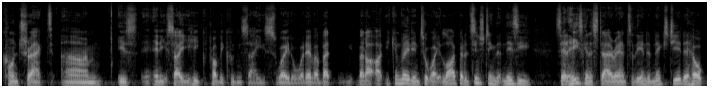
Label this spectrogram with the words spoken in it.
contract um, is, and he, so he probably couldn't say he's sweet or whatever. But but I, I, you can read into it what you like. But it's interesting that Nizzy said he's going to stay around till the end of next year to help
